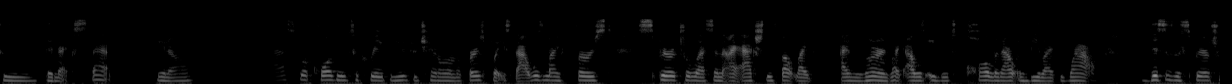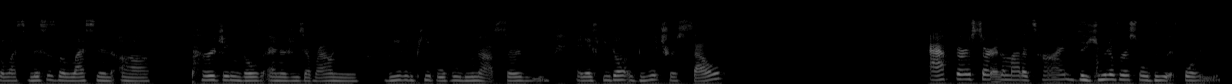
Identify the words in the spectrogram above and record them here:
to the next step, you know? That's what caused me to create the YouTube channel in the first place. That was my first spiritual lesson. I actually felt like I learned, like I was able to call it out and be like, wow, this is a spiritual lesson. This is the lesson of purging those energies around you, leaving people who do not serve you. And if you don't do it yourself, after a certain amount of time, the universe will do it for you.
